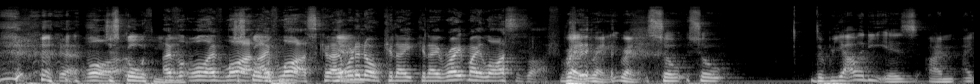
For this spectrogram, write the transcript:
yeah. Well, Just go with me. I've man. well, I've lost. I've me. lost. Can I Yeah. want to know? Can I can I write my losses off? right right right so so the reality is i'm I,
